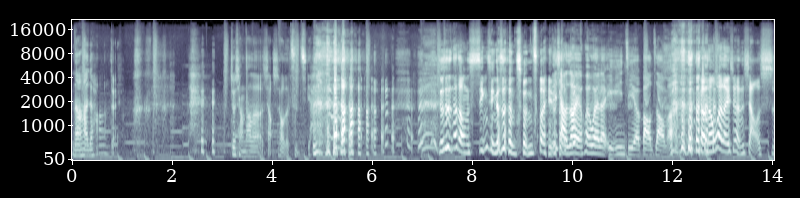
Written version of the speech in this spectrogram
然后他就好了。对，就想到了小时候的自己啊，就是那种心情，就是很纯粹。你小时候也会为了影印机而暴躁吗？可能为了一些很小的事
